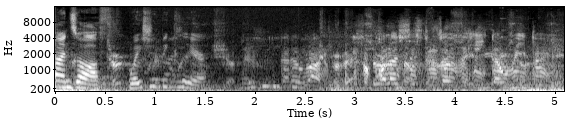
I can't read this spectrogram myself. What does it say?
Turbines off. Way should be clear. Apollo systems overheat, they'll reboot.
